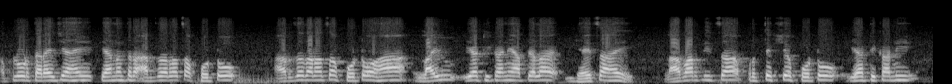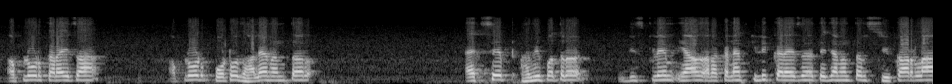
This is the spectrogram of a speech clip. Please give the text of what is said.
अपलोड करायचे आहे. त्यानंतर अर्जदाराचा फोटो अर्जदाराचा फोटो हा लाईव्ह या ठिकाणी आपल्याला घ्यायचा आहे. लाभार्थीचा प्रत्यक्ष फोटो या ठिकाणी अपलोड करायचा. अपलोड फोटो झाल्यानंतर ॲक्सेप्ट हमीपत्र डिस्क्लेम या रकण्यात क्लिक करायचं. त्याच्यानंतर स्वीकारला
